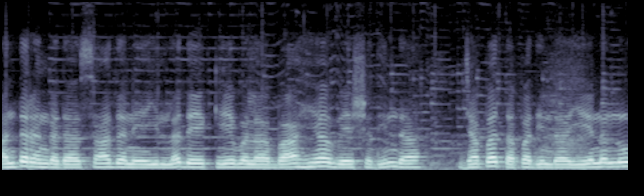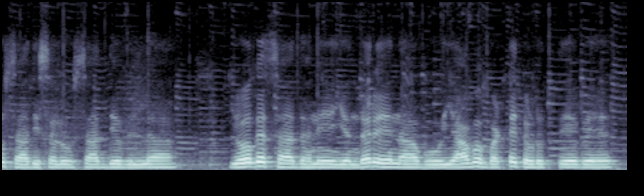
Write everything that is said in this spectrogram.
ಅಂತರಂಗದ ಸಾಧನೆ ಇಲ್ಲದೆ ಕೇವಲ ಬಾಹ್ಯ ವೇಷದಿಂದ ಜಪ ತಪದಿಂದ ಏನನ್ನೂ ಸಾಧಿಸಲು ಸಾಧ್ಯವಿಲ್ಲ. ಯೋಗ ಸಾಧನೆ ಎಂದರೆ ನಾವು ಯಾವ ಬಟ್ಟೆ ತೊಡುತ್ತೇವೆ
